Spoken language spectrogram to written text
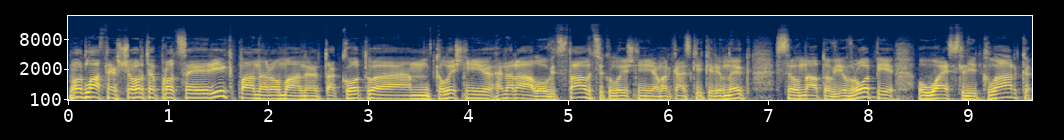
Ну, от, власне, якщо говорити про цей рік, пане Романе, так от е, колишній генерал у відставці, колишній американський керівник сил НАТО в Європі Уеслі Кларк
